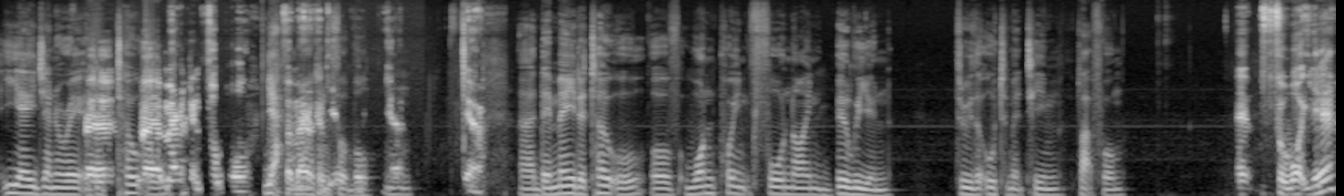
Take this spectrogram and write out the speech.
EA generated uh, a total uh, American football. Yeah, American, American football. football. Yeah, mm. yeah. Uh, they made a total of 1.49 billion through the Ultimate Team platform. Uh, for what year?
